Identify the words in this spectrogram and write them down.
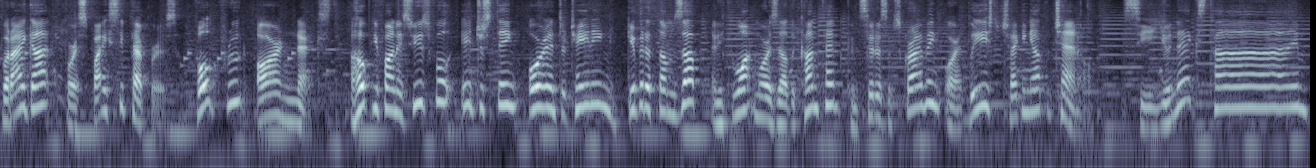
what I got for spicy peppers. Volt fruit are next. I hope you found this useful, interesting, or entertaining. Give it a thumbs up, and if you want more Zelda content, consider subscribing or at least checking out the channel. See you next time!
